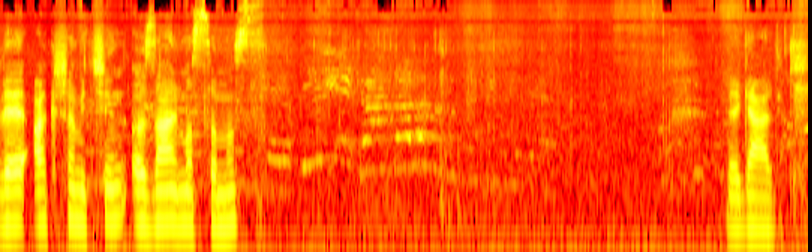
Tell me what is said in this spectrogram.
Ve akşam için özel masamız. Ve geldik.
